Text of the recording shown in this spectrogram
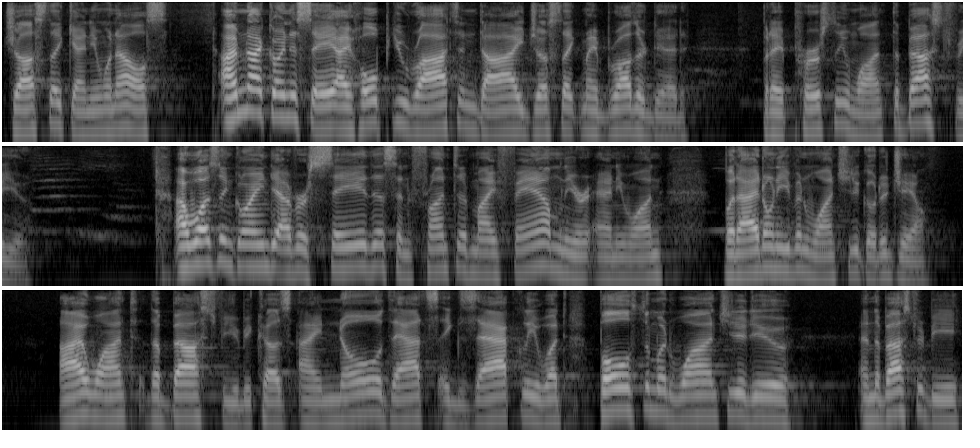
just like anyone else. I'm not going to say, I hope you rot and die just like my brother did, but I personally want the best for you. I wasn't going to ever say this in front of my family or anyone, but I don't even want you to go to jail. I want the best for you because I know that's exactly what both of them would want you to do. And the best would be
